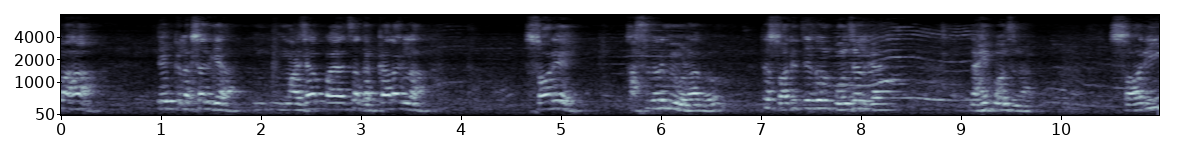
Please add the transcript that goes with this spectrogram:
पहा एक लक्षात घ्या माझ्या पायाचा धक्का लागला. सॉरी असं जर मी म्हणालो तर सॉरी त्याच्यातून पोहोचेल काय? नाही पोहोचणार. सॉरी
